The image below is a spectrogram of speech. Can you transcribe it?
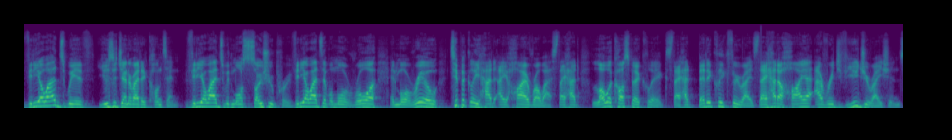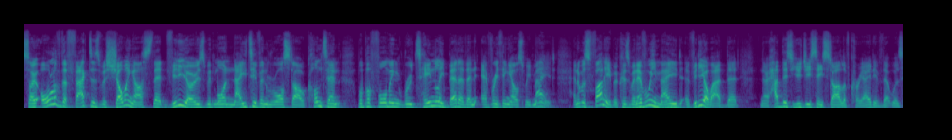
video ads with user generated content, video ads with more social proof, video ads that were more raw and more real typically had a higher ROAS. They had lower cost per clicks, they had better click through rates, they had a higher average view duration. So all of the factors were showing us that videos with more native and raw style content were performing routinely better than everything else we'd made. And it was funny because whenever we made a video ad that you know, had this UGC style of creative that was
